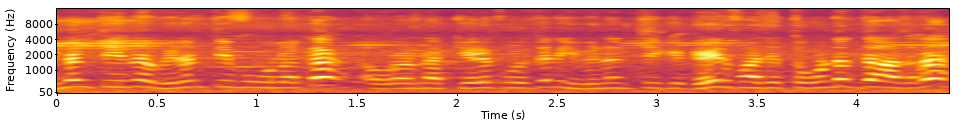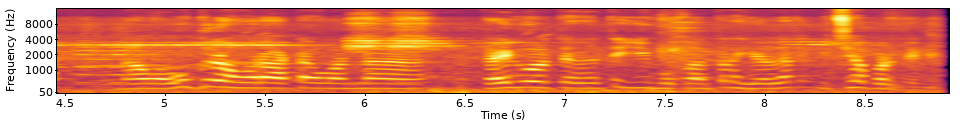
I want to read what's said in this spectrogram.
ವಿನಂತಿನ, ವಿನಂತಿ ಮೂಲಕ ಅವರನ್ನು ಕೇಳಿಕೊಳ್ತೇನೆ ಈ ವಿನಂತಿಗೆ ಗೈರ್ಫಾಜೆ ತಗೊಂಡದ್ದಾದ್ರೆ ನಾವು ಉಗ್ರ ಹೋರಾಟವನ್ನು ಕೈಗೊಳ್ತೇವೆ ಅಂತ ಈ ಮುಖಾಂತರ ಹೇಳಕ್ಕೆ ಇಚ್ಛೆ ಪಡ್ತೀನಿ.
